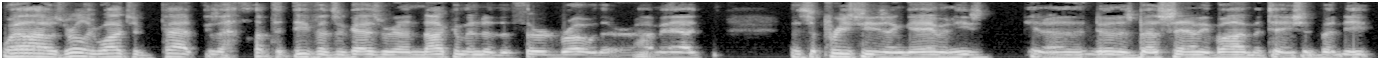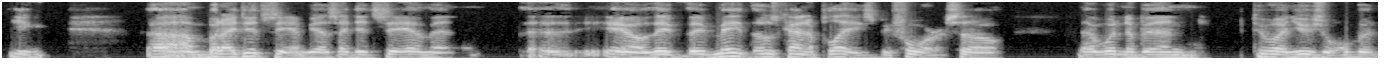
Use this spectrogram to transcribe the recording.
Well, I was really watching Pat because I thought the defensive guys were going to knock him into the third row there. I mean, I, it's a preseason game, and he's you know doing his best Sammy Baugh imitation. But he, he um, but I did see him. Yes, I did see him, and uh, you know they've they've made those kind of plays before, so that wouldn't have been too unusual. But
